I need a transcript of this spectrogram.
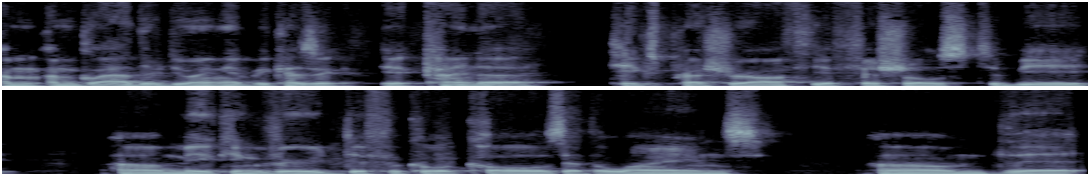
I'm I'm glad they're doing it because it it kind of takes pressure off the officials to be um, making very difficult calls at the lines um, that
